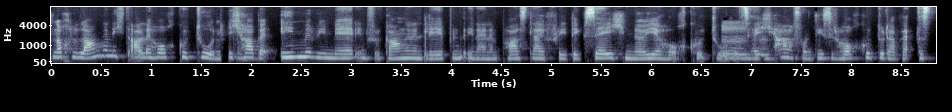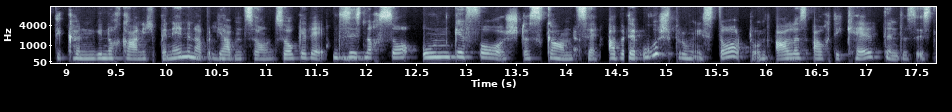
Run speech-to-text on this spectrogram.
noch lange nicht alle Hochkulturen. Ich habe immer wie mehr in vergangenen Leben in einem Past-Life-Reading sehe ich neue Hochkulturen, mhm. sehe ich, ja, von dieser Hochkultur, das, die können wir noch gar nicht benennen, aber die mhm. haben so und so gelebt. Und das ist noch so ungeforscht, das Ganze. Ja. Aber der Ursprung ist dort und alles, auch die Kelten, das ist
